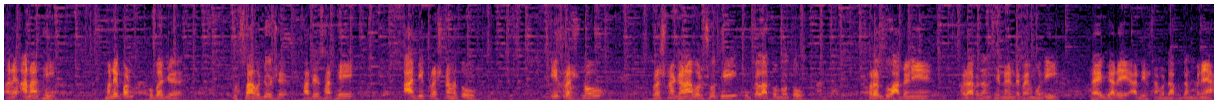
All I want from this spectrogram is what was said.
અને આનાથી મને પણ ખૂબ જ ઉત્સાહ વધ્યો છે. સાથે સાથે આ જે પ્રશ્ન હતો, એ પ્રશ્નો, પ્રશ્ન ઘણા વર્ષોથી ઉકેલાતો નહોતો. પરંતુ આદરણીય વડાપ્રધાન શ્રી નરેન્દ્રભાઈ મોદી સાહેબ જ્યારે આ દેશના વડાપ્રધાન બન્યા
